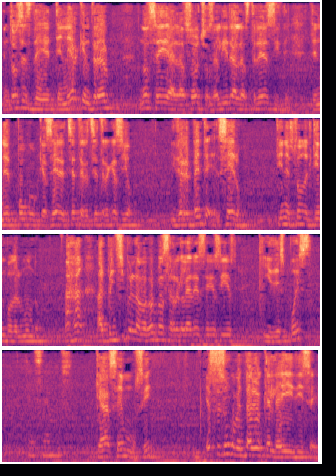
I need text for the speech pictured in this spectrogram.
Entonces, de tener que entrar, no sé, a las 8, salir a las 3 y tener poco que hacer, etcétera, etcétera, qué sé yo. Y de repente, cero. Tienes todo el tiempo del mundo. Ajá, al principio a lo mejor vas a arreglar eso y eso y eso. Y después, ¿qué hacemos? ¿Qué hacemos, sí? Este es un comentario que leí, dice,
